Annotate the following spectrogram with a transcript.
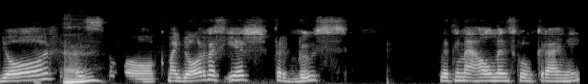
jaar Hè? is gemaak. My jaar was eers verwoes ek nie my helmens kon kry nie.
